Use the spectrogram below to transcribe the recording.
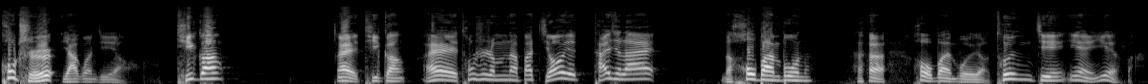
叩齿，牙关紧咬，提肛，哎，提肛，哎，同时什么呢？把脚也抬起来。那后半部呢？哈哈，后半部叫吞津咽液法。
